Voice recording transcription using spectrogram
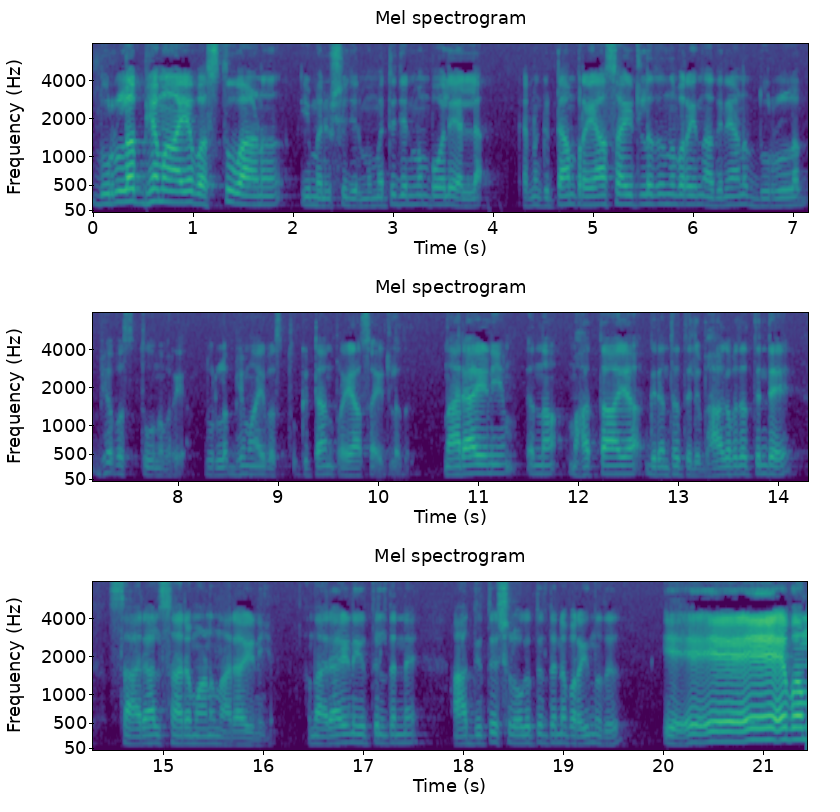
ദുർലഭ്യമായ വസ്തുവാണ് ഈ മനുഷ്യജന്മം. മറ്റു ജന്മം പോലെയല്ല. കാരണം കിട്ടാൻ പ്രയാസമായിട്ടുള്ളത് എന്ന് പറയുന്നത് അതിനെയാണ് ദുർലഭ്യ വസ്തു എന്ന് പറയുക ദുർലഭ്യമായ വസ്തു കിട്ടാൻ പ്രയാസമായിട്ടുള്ളത്. നാരായണീയം എന്ന മഹത്തായ ഗ്രന്ഥത്തിൽ ഭാഗവതത്തിന്റെ സാരാത്സാരമാണ് നാരായണീയം. ആ നാരായണീയത്തിൽ തന്നെ ആദ്യത്തെ ശ്ലോകത്തിൽ തന്നെ പറയുന്നത് ഏവം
